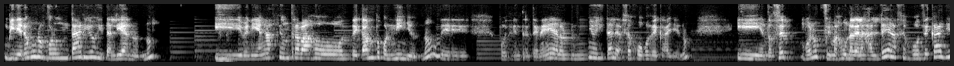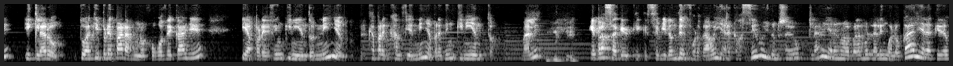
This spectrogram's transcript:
Vinieron unos voluntarios italianos, ¿no? y venían a hacer un trabajo de campo con niños, ¿no? De, pues de entretener a los niños y tal, de hacer juegos de calle, ¿no? Y entonces, bueno, fuimos a una de las aldeas a hacer juegos de calle y claro, tú aquí preparas unos juegos de calle y aparecen 500 niños. No es que aparezcan 100 niños, aparecen 500. ¿Vale? ¿Qué pasa? Que, se vieron desbordados y ahora qué hacemos y no lo sabemos claro y ahora no hablamos la lengua local y ahora quedó...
